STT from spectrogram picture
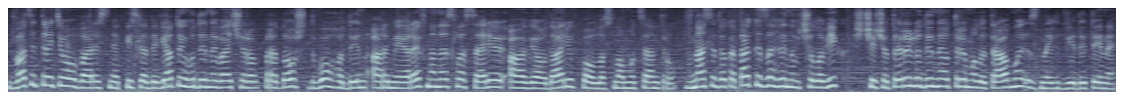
23 вересня, після 9 години вечора, впродовж двох годин армія РФ нанесла серію авіаударів по обласному центру. Внаслідок атаки загинув чоловік. Ще чотири людини отримали травми, з них дві дитини.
